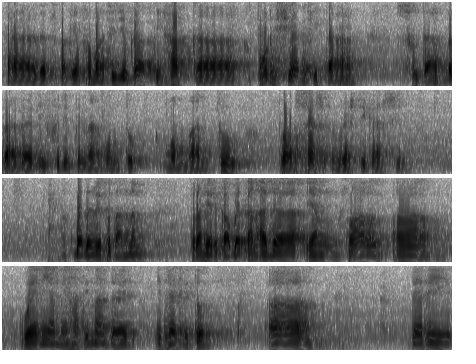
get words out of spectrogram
Uh, dan sebagai informasi juga pihak uh, kepolisian kita sudah berada di Filipina untuk membantu proses investigasi. Akbar dari Petanam, terakhir kabar kan ada yang soal uh, WNI yang Hati Madras, itu uh, dari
